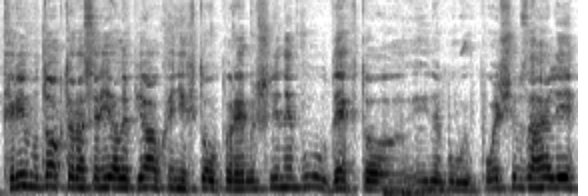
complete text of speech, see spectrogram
Крім доктора Сергія Леп'явки, ніхто в Перемишлі не був, дехто і не був і в Польщі взагалі.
